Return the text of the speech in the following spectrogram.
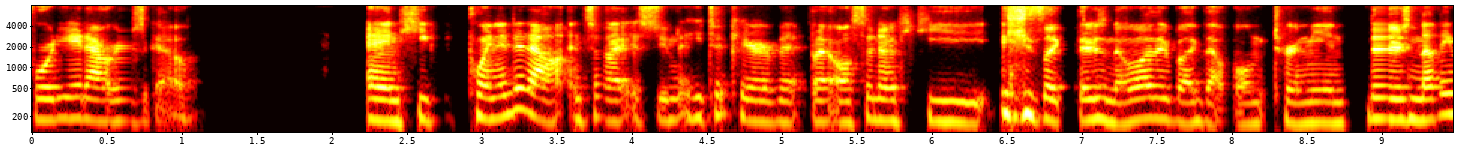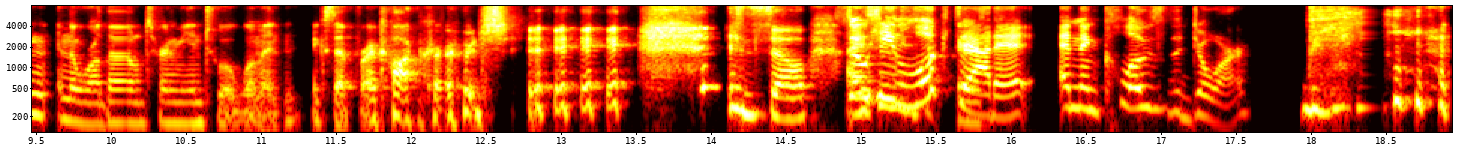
48 hours ago. And he pointed it out. And so I assumed that he took care of it. But I also know he he's like, there's no other bug that will turn me in. There's nothing in the world that'll turn me into a woman except for a cockroach. and so So he looked at it and then closed the door. Yeah.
